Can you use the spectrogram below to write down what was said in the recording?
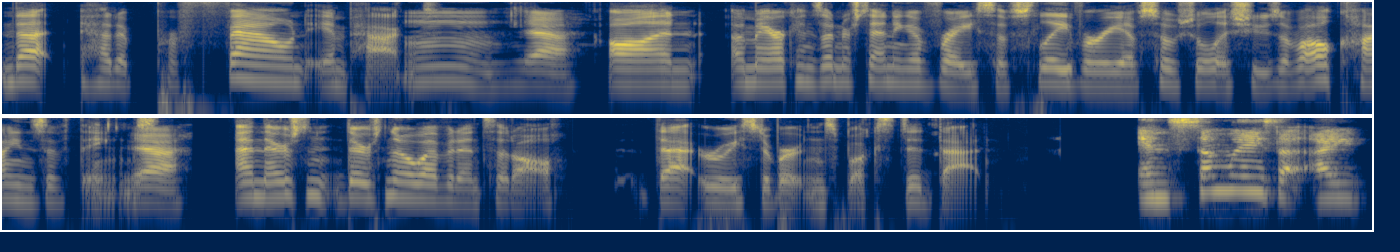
That had a profound impact Mm, yeah, on Americans' understanding of race, of slavery, of social issues, of all kinds of things. yeah. And there's there's no evidence at all that Ruiz de Burton's books did that. In some ways, I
